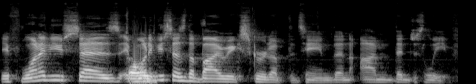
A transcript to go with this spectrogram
If one of you says, if one of you says the bye week screwed up the team, then I'm then just leave.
